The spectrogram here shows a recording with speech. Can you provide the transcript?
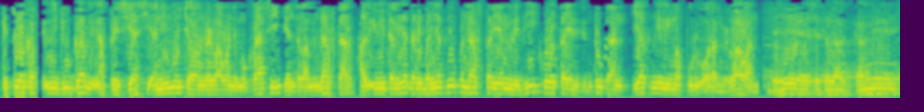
Ketua KPU juga mengapresiasi animo calon relawan demokrasi yang telah mendaftar. Hal ini terlihat dari banyaknya pendaftar yang melebihi kuota yang ditentukan, yakni 50 orang relawan. Jadi setelah kami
